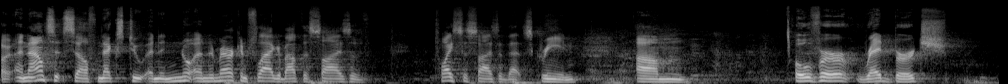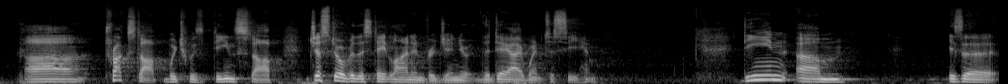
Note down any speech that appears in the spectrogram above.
announced itself next to an, an, American flag about the size of, twice the size of that screen, um, over red birch uh, truck stop, which was Dean's stop, just over the state line in Virginia the day I went to see him. Dean um, is, a,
